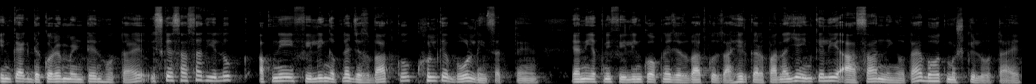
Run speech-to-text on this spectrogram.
इनका एक डेकोरम मेंटेन होता है। इसके साथ साथ ये लोग अपनी फीलिंग अपने जज्बात को खुल के बोल नहीं सकते हैं। यानी अपनी फीलिंग को, अपने जज्बात को ज़ाहिर कर पाना, ये इनके लिए आसान नहीं होता है, बहुत मुश्किल होता है।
